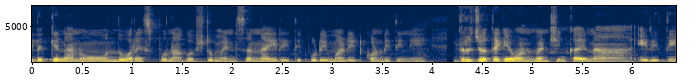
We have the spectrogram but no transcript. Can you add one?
ಇದಕ್ಕೆ ನಾನು ಒಂದೂವರೆ ಸ್ಪೂನ್ ಆಗೋಷ್ಟು ಮೆಣಸನ್ನು ಈ ರೀತಿ ಪುಡಿ ಮಾಡಿ ಇಟ್ಕೊಂಡಿದ್ದೀನಿ. ಇದ್ರ ಜೊತೆಗೆ ಒಣಮೆಣ್ಸಿನ್ಕಾಯಿನ ಈ ರೀತಿ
